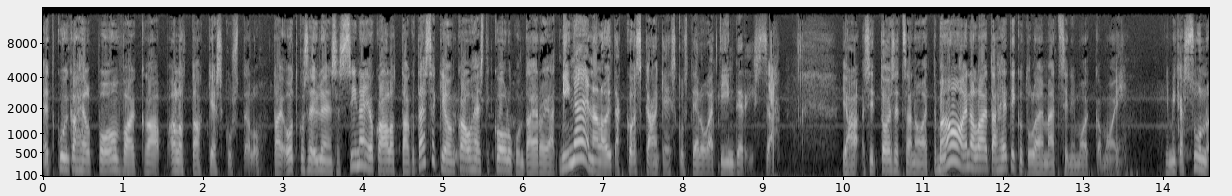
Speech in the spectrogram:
että kuinka helppoa on vaikka aloittaa keskustelu? Tai ootko se yleensä sinä, joka aloittaa? Kun tässäkin on kauheasti koulukuntaeroja, että minä en aloita koskaan keskustelua Tinderissä. Ja sitten toiset sanoo, että mä aina laitan heti, kun tulee mätsi, niin moikka moi. Niin mikä sun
